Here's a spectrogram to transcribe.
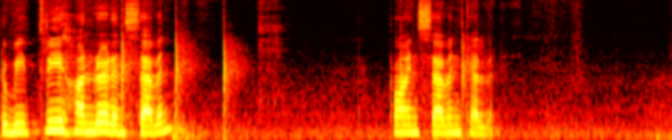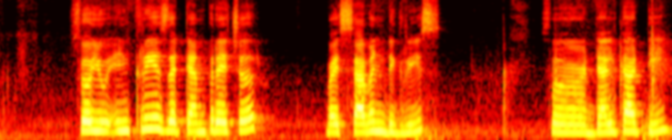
to be 307 0.7 Kelvin. So, you increase the temperature by 7 degrees. So, delta T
